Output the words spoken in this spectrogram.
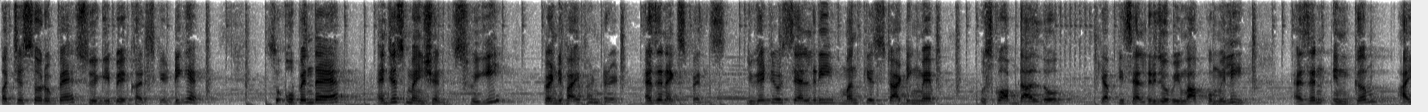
पच्चीस सौ रुपए स्विगी पे खर्च के ठीक है? So open the app and just mention Swiggy 2500 as an expense you get your salary month के स्टार्टिंग में उसको आप डाल दो कि आपकी सैलरी जो भी आपको मिली as an income I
